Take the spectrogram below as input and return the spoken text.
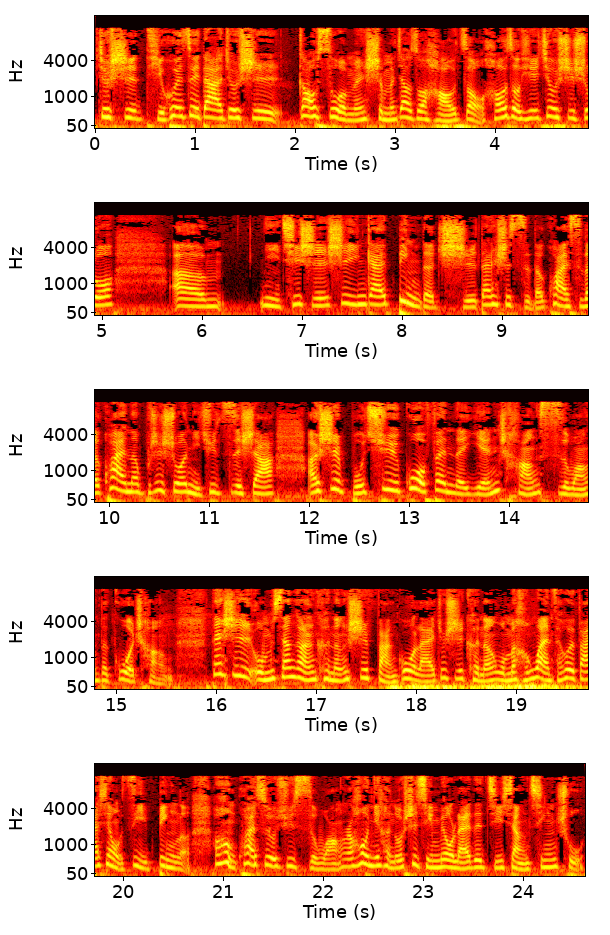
就是体会最大就是告诉我们什么叫做好走。好走其实就是说，嗯。你其实是应该病的迟，但是死得快。死得快呢，不是说你去自杀，而是不去过分的延长死亡的过程。但是我们香港人可能是反过来，就是可能我们很晚才会发现我自己病了，然后很快速又去死亡，然后你很多事情没有来得及想清楚。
